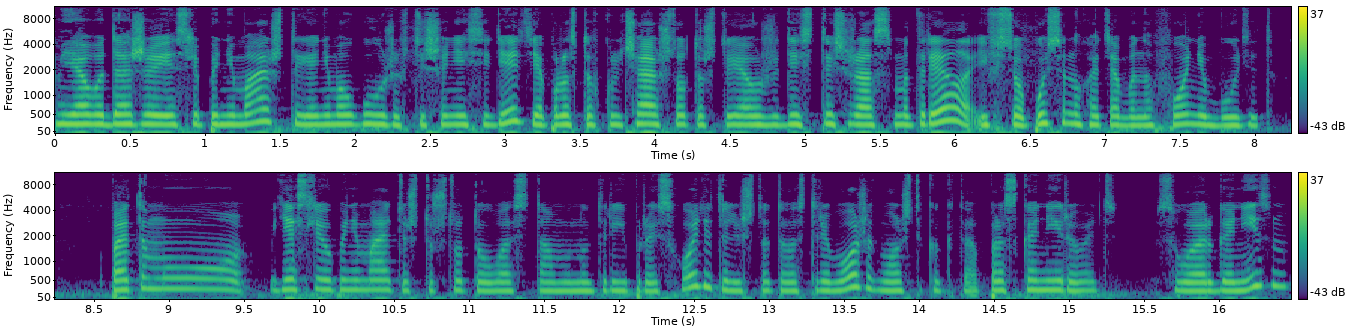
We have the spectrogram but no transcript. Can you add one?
Я вот даже если понимаю, что я не могу уже в тишине сидеть, я просто включаю что-то, что я уже 10 тысяч раз смотрела, и все, пусть оно хотя бы на фоне будет. Поэтому, если вы понимаете, что что-то у вас там внутри происходит или что-то вас тревожит, можете как-то просканировать свой организм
